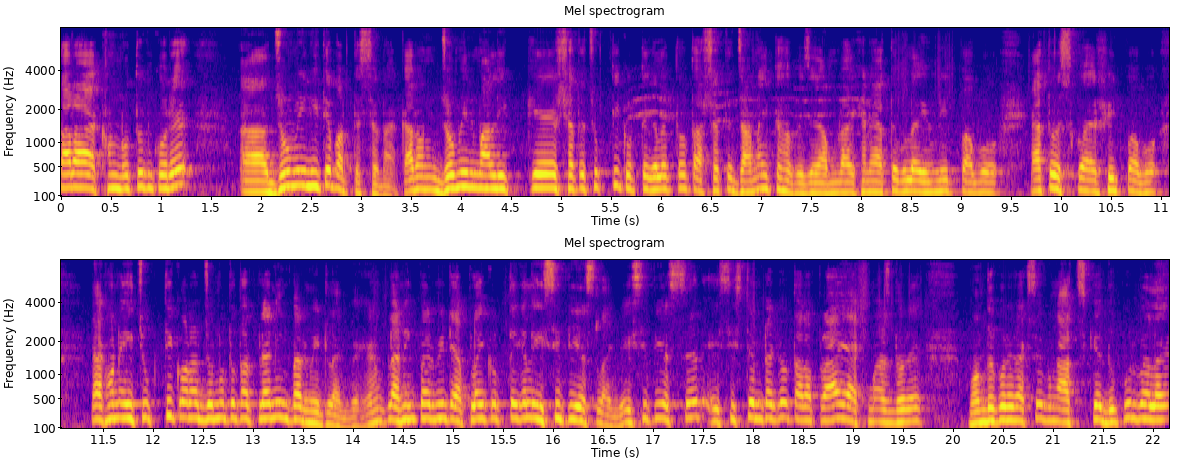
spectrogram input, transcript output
তারা এখন নতুন করে জমি নিতে পারতেছে না। কারণ জমির মালিকের সাথে চুক্তি করতে গেলে তো তার সাথে জানাইতে হবে যে, আমরা এখানে এতগুলো ইউনিট পাবো, এত স্কোয়ার ফিট পাবো। এখন এই চুক্তি করার জন্য তো তার প্ল্যানিং পারমিট লাগবে। এখন প্ল্যানিং পারমিট অ্যাপ্লাই করতে গেলে E ইসিপিএস লাগবে। ইসিপিএসের এই সিস্টেমটাকেও তারা প্রায় এক মাস ধরে বন্ধ করে রাখছে এবং আজকে দুপুরবেলায়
